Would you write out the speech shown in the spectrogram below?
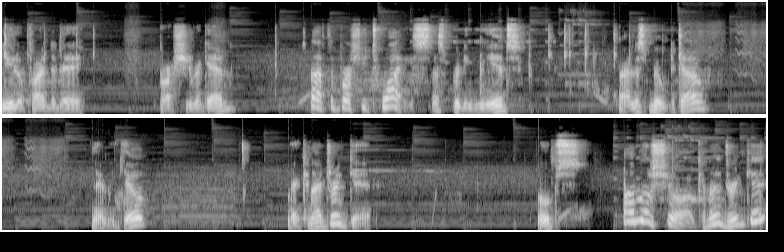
You look fine today. Brush you again. I have to brush you twice. That's pretty weird. Right, let's milk the cow. There we go. Where can I drink it? Oops. I'm not sure. Can I drink it?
